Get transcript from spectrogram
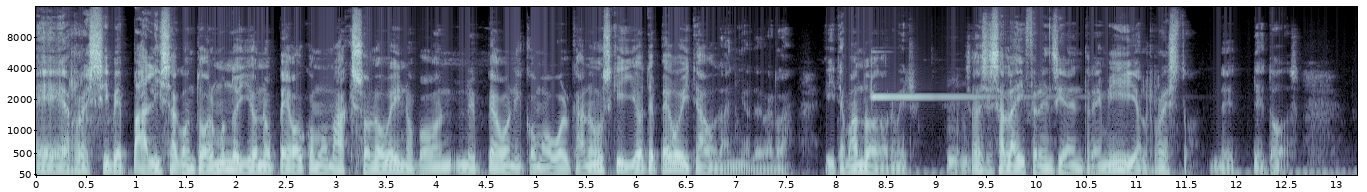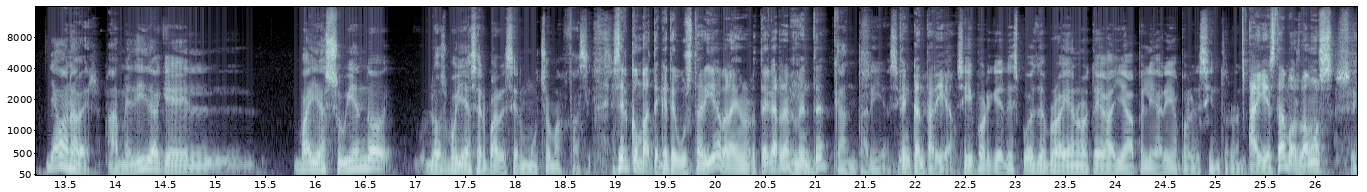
eh, recibe paliza con todo el mundo. Yo no pego como Max Holloway, no pego, ni pego ni como Volkanovski. Yo te pego y te hago daño, de verdad. Y te mando a dormir. ¿Sabes? Esa es la diferencia entre mí y el resto de, de todos. Ya van a ver. A medida que el- vaya subiendo, los voy a hacer parecer mucho más fáciles. ¿Es el combate que te gustaría, Brian Ortega, Me realmente? encantaría, sí. Te encantaría. Sí, porque después de Brian Ortega ya pelearía por el cinturón. Ahí estamos, vamos. Sí.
